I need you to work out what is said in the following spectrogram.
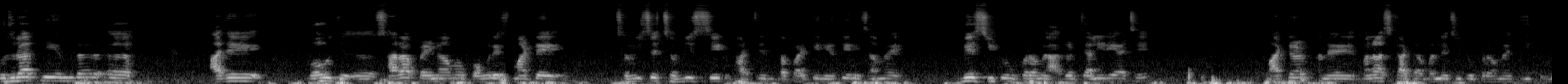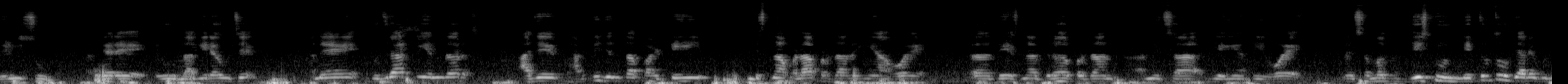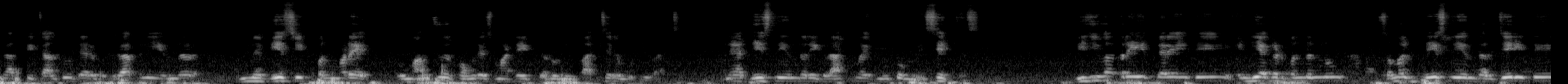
ગુજરાતની અંદર આજે બહુ જ સારા પરિણામો કોંગ્રેસ માટે છવ્વીસે છવ્વીસ સીટ ભારતીય જનતા પાર્ટીની હતી. એની સામે બે સીટો ઉપર અમે આગળ ચાલી રહ્યા છે. પાટણ અને બનાસકાંઠા બંને સીટ ઉપર અમે જીત મેળવીશું અત્યારે એવું લાગી રહ્યું છે. અને ગુજરાતની અંદર આજે ભારતીય જનતા પાર્ટી દેશના વડાપ્રધાન અહીંયા હોય દેશના ગૃહપ્રધાન અમિત શાહ જે અહીંયાથી હોય અને સમગ્ર દેશનું નેતૃત્વ જ્યારે ગુજરાતથી ચાલતું, ત્યારે ગુજરાતની અંદર અમને બે સીટ પણ મળે હું માનું છું કે કોંગ્રેસ માટે એક ગૌરવની વાત છે ને મોટી વાત છે. અને આ દેશની અંદર એક રાષ્ટ્રમાં એક મોટો મેસેજ થશે. બીજી વાત રહી અત્યારે જે ઇન્ડિયા ગઠબંધનનું સમગ્ર દેશની અંદર જે રીતે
